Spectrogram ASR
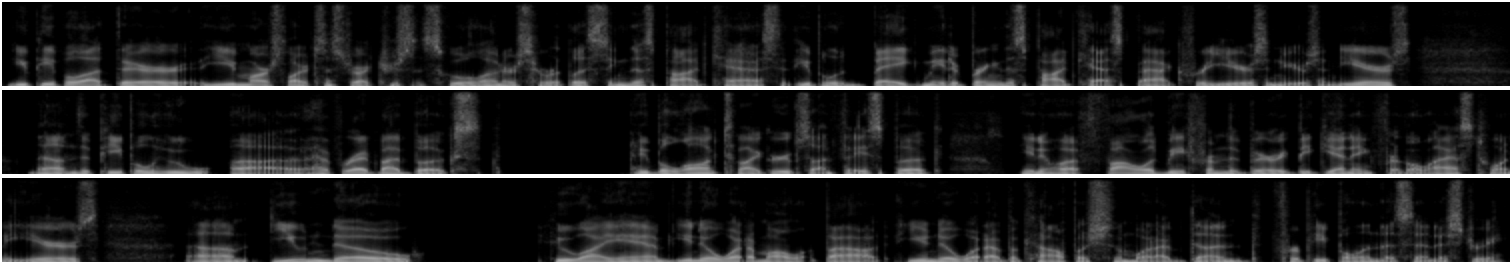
you people out there, you martial arts instructors and school owners who are listening to this podcast, the people who begged me to bring this podcast back for years and years and years, um, the people who uh, have read my books, who belong to my groups on Facebook, you know, who have followed me from the very beginning for the last 20 years, um, you know who I am. You know what I'm all about. You know what I've accomplished and what I've done for people in this industry.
